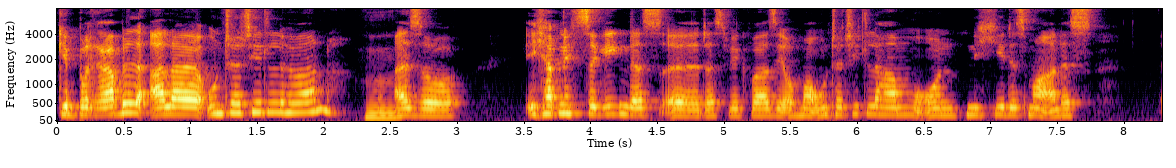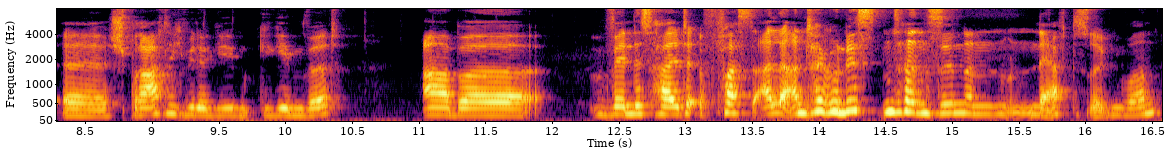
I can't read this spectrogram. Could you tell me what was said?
Gebrabbel aller Untertitel hören. Hm. Also, ich habe nichts dagegen, dass, äh, dass wir quasi auch mal Untertitel haben und nicht jedes Mal alles äh, sprachlich wiedergegeben wird. Aber wenn das halt fast alle Antagonisten dann sind, dann nervt es irgendwann.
